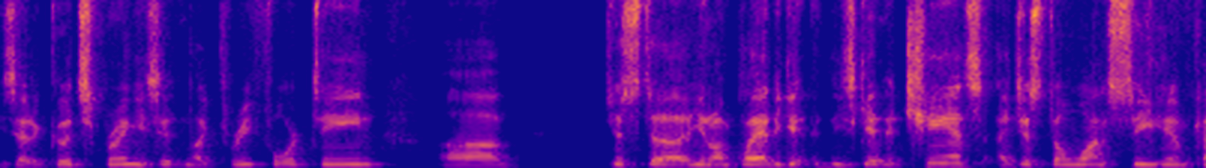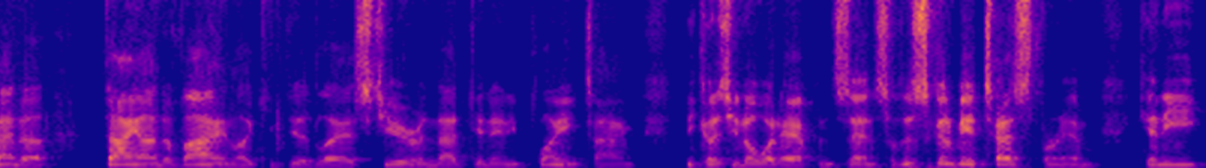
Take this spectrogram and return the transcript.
He's had a good spring. He's hitting like 314. Uh, just, uh, you know, I'm glad to get, he's getting a chance. I just don't want to see him kind of die on the vine like he did last year and not get any playing time because you know what happens then. So this is going to be a test for him. Can he,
